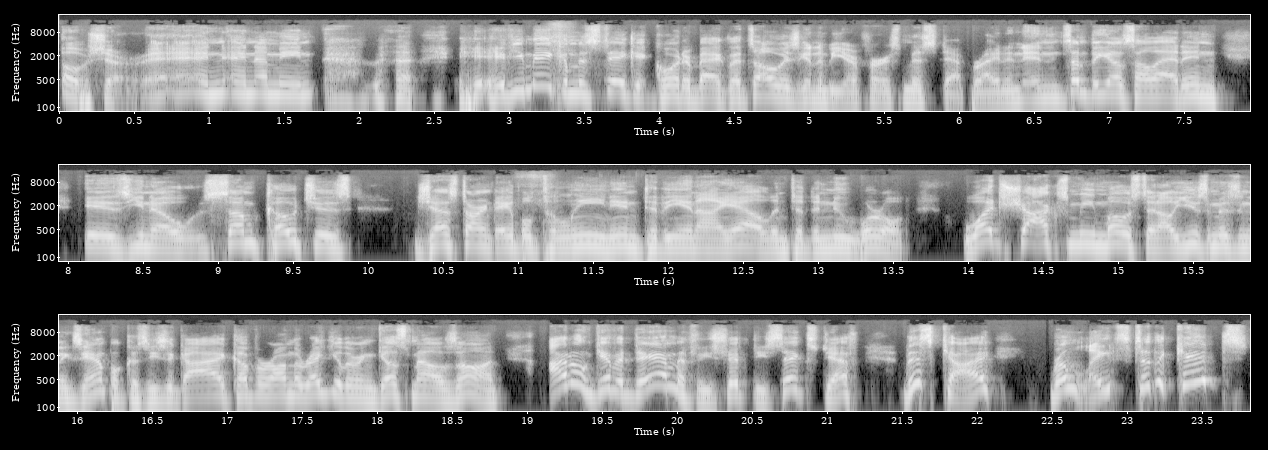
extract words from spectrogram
Oh, sure. And and I mean, if you make a mistake at quarterback, that's always going to be your first misstep, right? And and something else I'll add in is, you know, some coaches just aren't able to lean into the NIL into the new world. What shocks me most, and I'll use him as an example because he's a guy I cover on the regular and Gus Malzahn. I don't give a damn if he's 56, Jeff. This guy relates to the kids.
